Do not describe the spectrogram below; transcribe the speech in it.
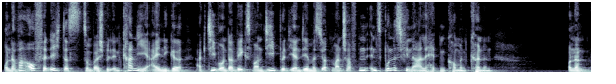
Und da war auffällig, dass zum Beispiel in Kani einige Aktive unterwegs waren, die mit ihren DMSJ-Mannschaften ins Bundesfinale hätten kommen können. Und dann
